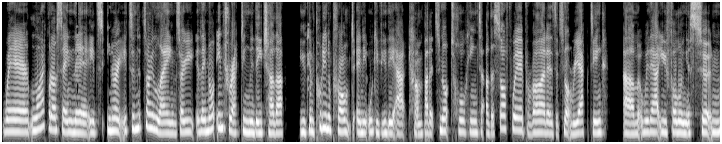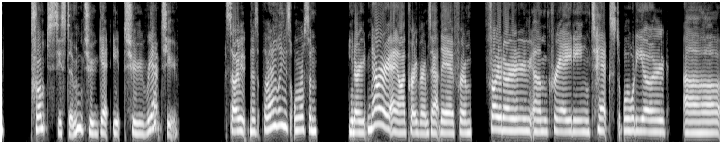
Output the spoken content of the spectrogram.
where, like what I was saying there, it's you know it's in its own lane. So you, they're not interacting with each other. You can put in a prompt and it will give you the outcome, but it's not talking to other software providers. It's not reacting um, without you following a certain prompt system to get it to react to you. So there's all these awesome, you know, narrow AI programs out there from photo um, creating, text, audio, uh,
